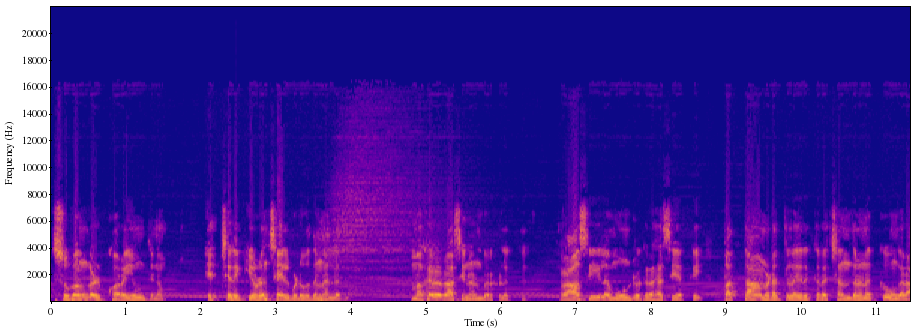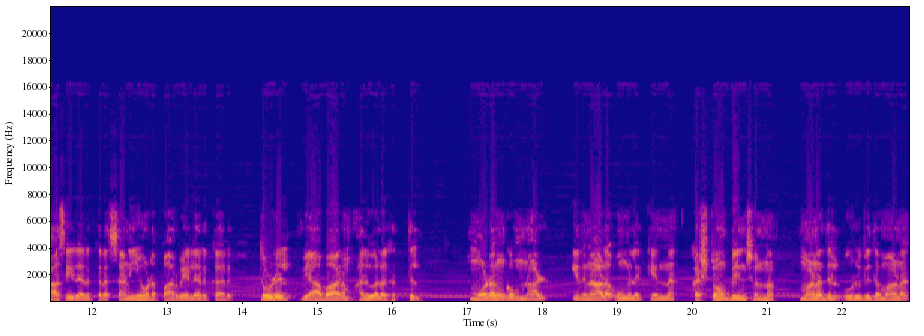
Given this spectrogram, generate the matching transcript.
சுகங்கள் குறையும் தினம். எச்சரிக்கையுடன் செயல்படுவது நல்லது. மகர ராசி நண்பர்களுக்கு ராசியில மூன்று கிரக சேர்க்கை. பத்தாம் இடத்துல இருக்கிற சந்திரனுக்கு உங்க ராசியில இருக்கிற சனியோட பார்வையில இருக்காரு. தொழில் வியாபாரம் அலுவலகத்தில் முடங்கும் நாள். இதனால உங்களுக்கு என்ன கஷ்டம் அப்படின்னு சொன்னா மனதில் ஒரு விதமான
